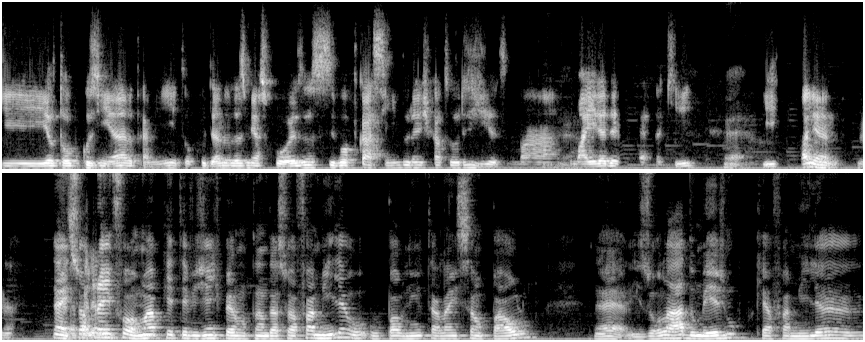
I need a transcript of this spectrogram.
e eu tô cozinhando para mim, tô cuidando das minhas coisas e vou ficar assim durante 14 dias, numa, é. numa ilha deserta aqui é. e trabalhando, né? É, e só para informar, porque teve gente perguntando da sua família, o, o Paulinho está lá em São Paulo, né, isolado mesmo, porque a família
